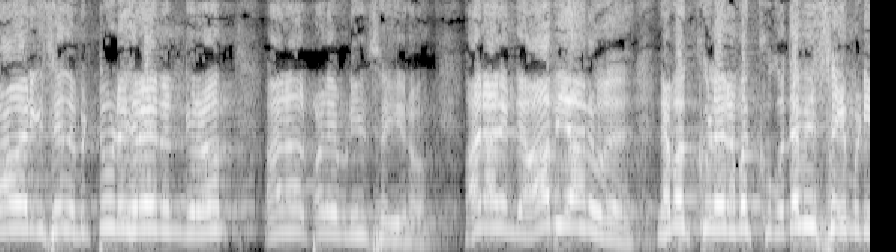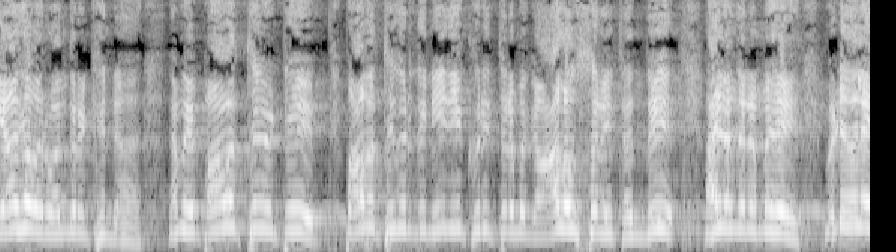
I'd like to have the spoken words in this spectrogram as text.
பாவரிக்கை செய்து விட்டு விடுகிறேன் என்கிறோம். ஆனால் பழையபடியும் செய்கிறோம். ஆனால் இந்த ஆவியானவர் நமக்குள்ளே நமக்கு உதவி செய்ய முடியாத அவர் வந்திருக்கின்றார். நம்மை பாவத்தை விட்டு பாவத்தை குறித்து நீதி குறித்து நமக்கு ஆலோசனை தந்து அதிலிருந்து நம்மை விடுதலை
